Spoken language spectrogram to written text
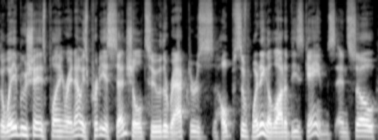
the way Boucher is playing right now, he's pretty essential to the Raptors' hopes of winning a lot of these games, and so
